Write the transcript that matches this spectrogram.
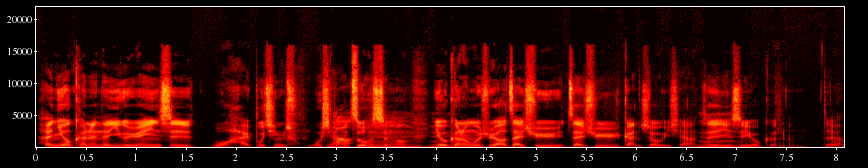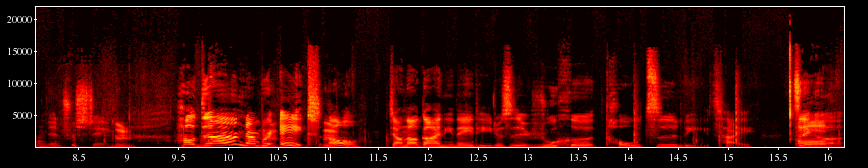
很有可能的一个原因是我还不清楚我想要做什么，有可能我需要再去再去感受一下，这也是有可能。对啊，嗯，interesting。嗯，好的，Number Eight，嗯哦，讲到刚才你那一题，就是如何投资理财。这个哦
